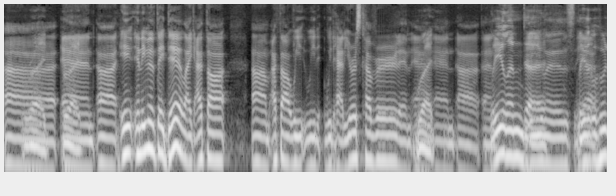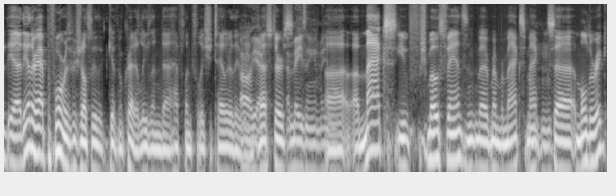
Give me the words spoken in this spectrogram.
uh, Right, right. and uh e- and even if they did like I thought Um, I thought we we'd, we'd had yours covered and and Right. and, uh, and Leland, uh, Leland's, Leland- yeah. who, yeah, the other app performers, we should also give them credit. Leland uh, Heflin, Felicia Taylor, they're Oh, the yeah. investors. Amazing, amazing. Uh, uh, Max, you Schmoes fans, uh, remember Max, Max Mm-hmm. uh, Molderig.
